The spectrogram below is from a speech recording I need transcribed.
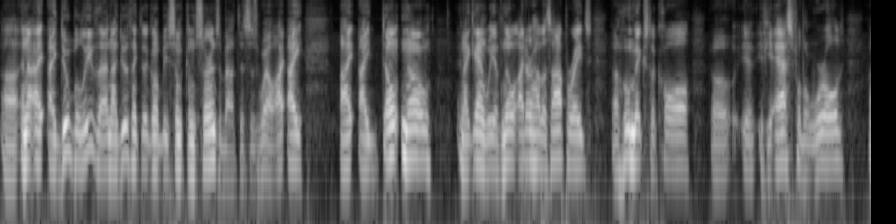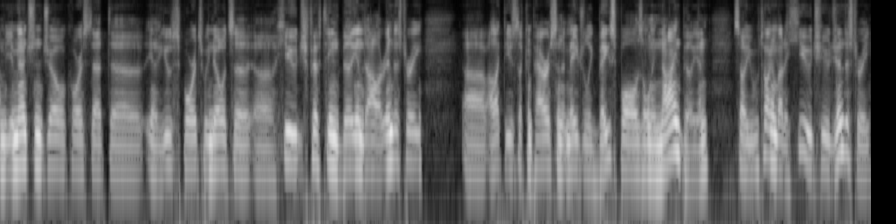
Uh, and I, I do believe that, and I do think there are going to be some concerns about this as well. I, I, I, I don't know. And again, we have no, I don't know how this operates, who makes the call. if, if you ask for the world, I mean, you mentioned Joe, of course, that uh, you know youth sports. We know it's a, a huge, fifteen billion dollar industry. Uh, I like to use the comparison that Major League Baseball is only nine billion. So you were talking about a huge, huge industry.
